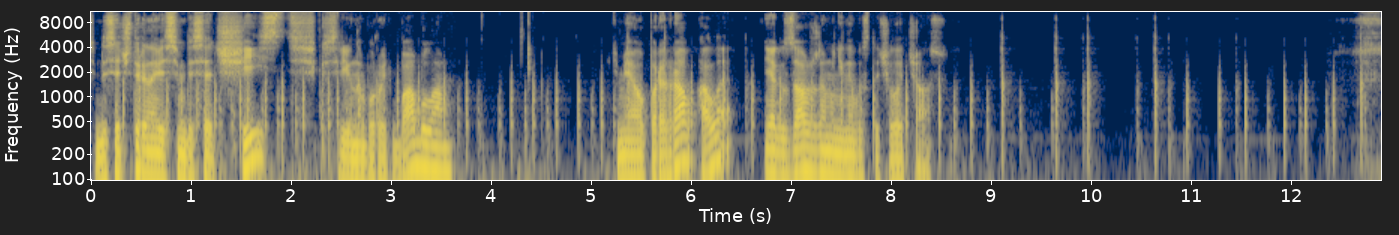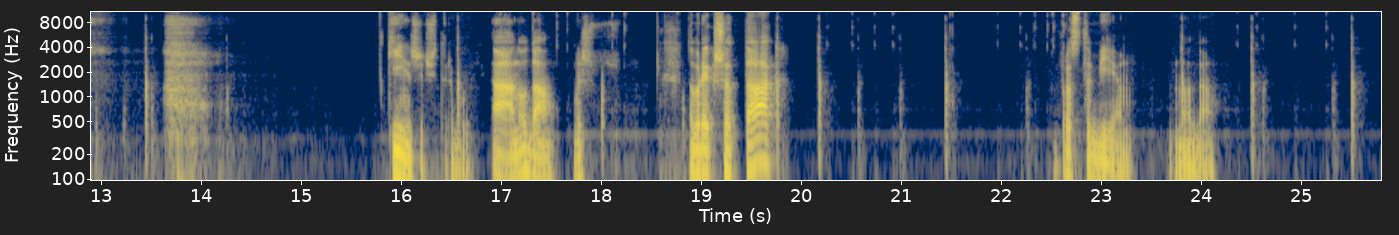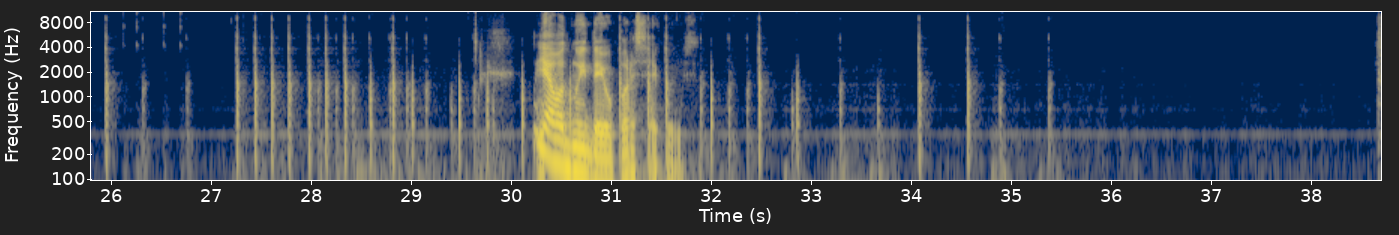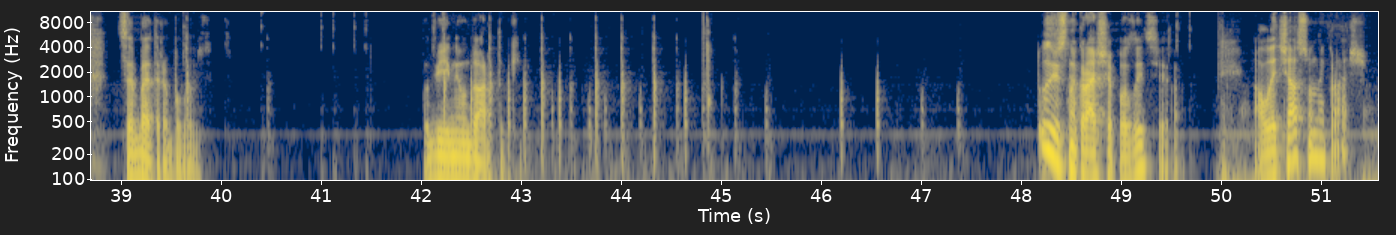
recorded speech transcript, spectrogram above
Сімдесят чотири на 86. Якась боротьба була. Потім я його переграв, але, як завжди, мені не вистачило часу. Кінь же 4 був. А, ну да. Ми ж... Добре, якщо так. Просто б'ємо. Ну да. Я в одну ідею вперся якоюсь. Це Б треба було взяти. Подвійний удар такий. Тут, звісно, краща позиція. Але часу не краще.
